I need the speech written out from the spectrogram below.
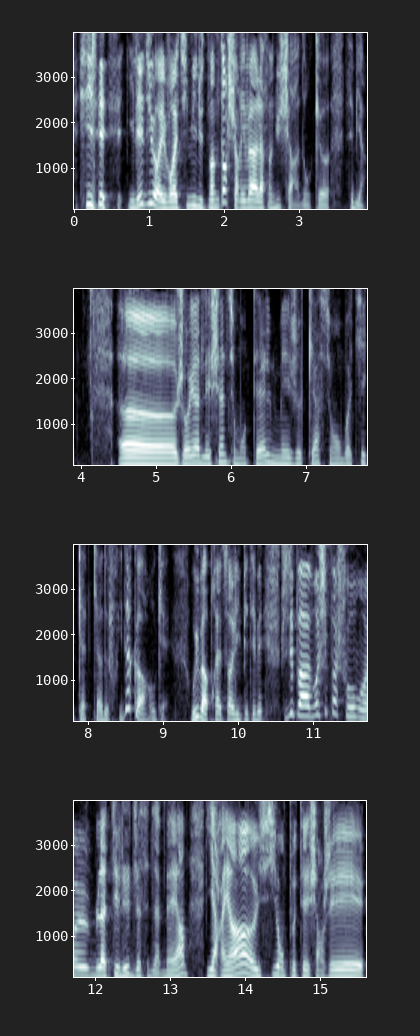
il est, il est dur, il vous reste une minute. En même temps, je suis arrivé à la fin du chat, donc euh, c'est bien. Euh, je regarde les chaînes sur mon tel, mais je casse sur mon boîtier 4K de free. D'accord, ok. Oui, bah après, ça, l'IPTV. Je sais pas, moi je suis pas chaud. la télé, déjà, c'est de la merde. Il y a rien. Euh, Ici, on peut télécharger.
